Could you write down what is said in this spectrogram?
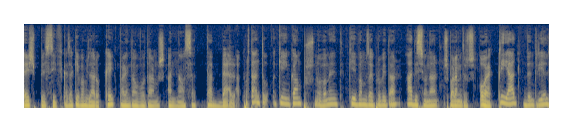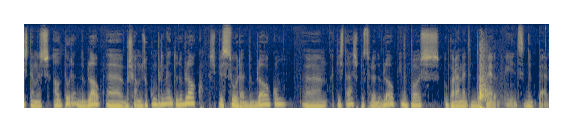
específicas. Aqui vamos dar OK para então voltarmos à nossa tabela. Portanto, aqui em campos, novamente, aqui vamos aproveitar, adicionar os parâmetros ora criado. Dentre eles temos a altura do bloco, uh, buscamos o comprimento do bloco, a espessura do bloco, Uh, aqui está a espessura do bloco e depois o parâmetro de perda, índice de perda.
